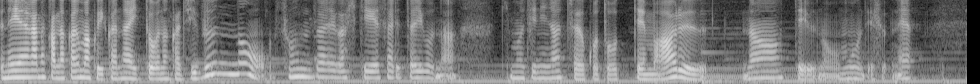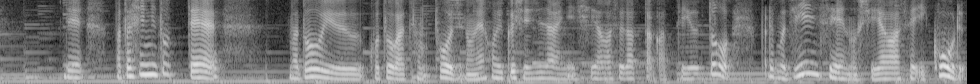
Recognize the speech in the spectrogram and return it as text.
恋愛がなかなかうまくいかないとなんか自分の存在が否定されたような気持ちになっちゃうことって、まあ、あるなっていうのを思うんですよね。で私にとって、まあ、どういうことがその当時のね保育士時代に幸せだったかっていうとやっぱりもう人生の幸せイコール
